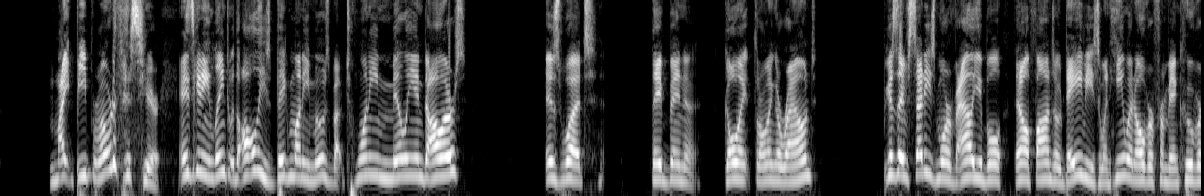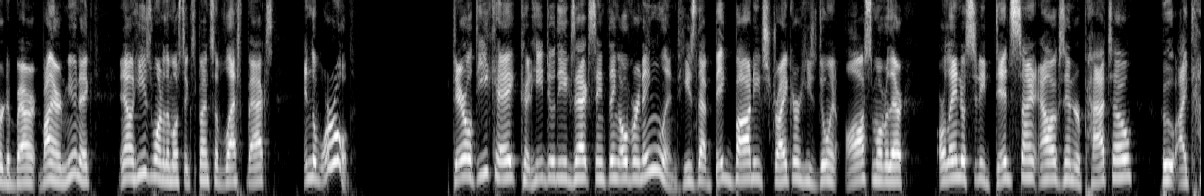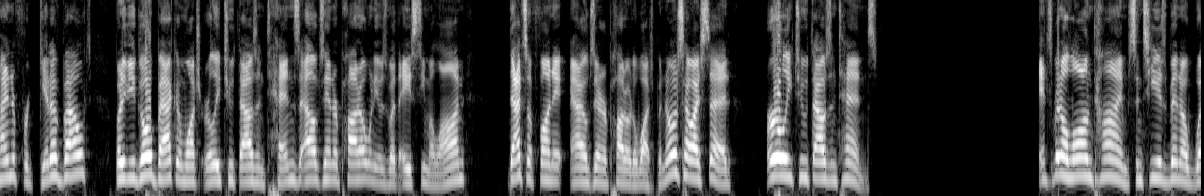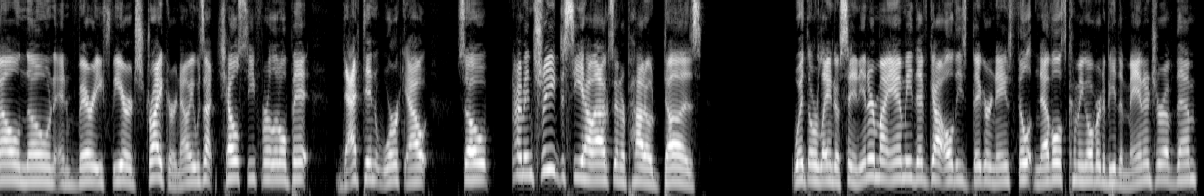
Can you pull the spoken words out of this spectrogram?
might be promoted this year. And he's getting linked with all these big money moves. About $20 million is what they've been uh, going throwing around because they've said he's more valuable than Alphonso Davies when he went over from Vancouver to Bayern Munich. And now he's one of the most expensive left backs in the world. Daryl Dike, could he do the exact same thing over in England? He's that big bodied striker. He's doing awesome over there. Orlando City did sign Alexander Pato, who I kind of forget about. But if you go back and watch early 2010s Alexander Pato when he was with AC Milan, that's a fun Alexander Pato to watch. But notice how I said early 2010s. It's been a long time since he has been a well known and very feared striker. Now, he was at Chelsea for a little bit. That didn't work out. So I'm intrigued to see how Alexander Pato does with Orlando City. Inter Miami, they've got all these bigger names. Philip Neville's coming over to be the manager of them.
